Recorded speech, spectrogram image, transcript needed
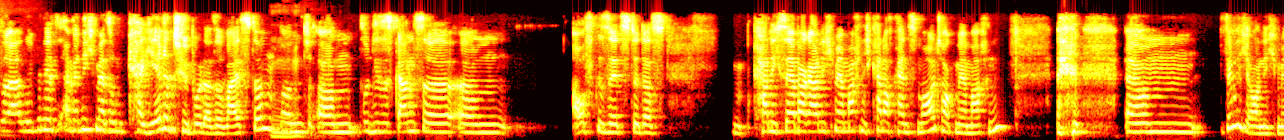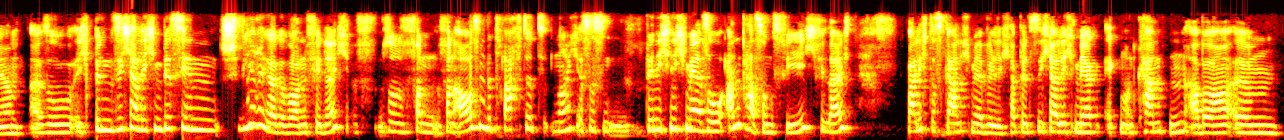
so, also ich bin jetzt einfach nicht mehr so ein Karrieretyp oder so, weißt du? Mhm. Und ähm, so dieses ganze ähm, aufgesetzte, das kann ich selber gar nicht mehr machen. Ich kann auch keinen Smalltalk mehr machen. ähm, will ich auch nicht mehr. Also ich bin sicherlich ein bisschen schwieriger geworden, vielleicht. So von, von außen betrachtet ne, ist es, bin ich nicht mehr so anpassungsfähig, vielleicht, weil ich das gar nicht mehr will. Ich habe jetzt sicherlich mehr Ecken und Kanten, aber ähm,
